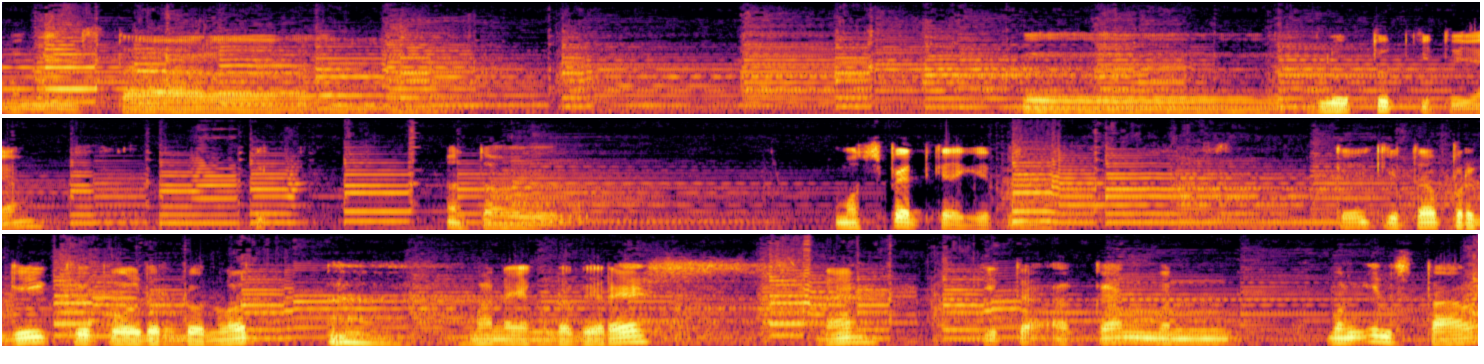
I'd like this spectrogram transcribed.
menginstal e, bluetooth gitu ya atau mousepad kayak gitu. Oke kita pergi ke folder download mana yang udah beres nah kita akan men menginstal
